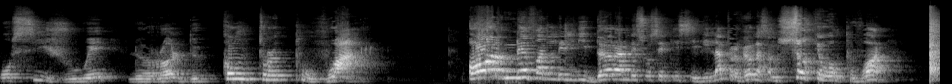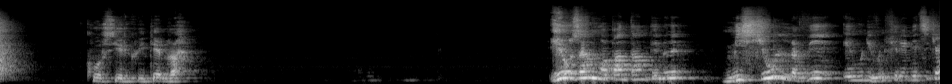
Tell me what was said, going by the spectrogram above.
aussi jouer le role de contre-pouvoir or nefa le leader anle société civile ato reveo lasa misôtika ao am pouvoir court circuiter ny raha eo zany no mampanontany tena hoe misy olona ve eo anivon'ny firenentsika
